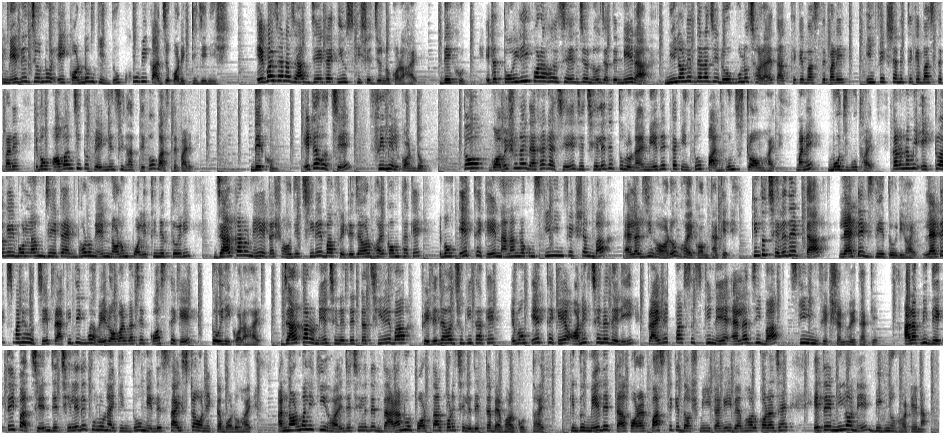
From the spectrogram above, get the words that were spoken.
মেয়েদের জন্য এই কন্ডোম কিন্তু খুবই কার্যকর একটি জিনিস। এবার জানা যাক যে এটা ইউজ কিসের জন্য করা হয়। দেখুন, এটা তৈরিই করা হয়েছে এর জন্য যাতে মেয়েরা মিলনের দ্বারা যে রোগগুলো ছড়ায় তার থেকে বাঁচতে পারে ইনফেকশনের থেকে বাঁচতে পারে এবং অবাঞ্ছিত প্রেগনেন্সির হাত থেকেও বাঁচতে পারে। দেখুন, এটা হচ্ছে ফিমেল কন্ডোম তো গবেষণায় দেখা গেছে যে ছেলেদের তুলনায় মেয়েদেরটা কিন্তু পাঁচ গুণ স্ট্রং হয় মানে মজবুত হয়। কারণ আমি একটু আগেই বললাম যে এটা এক ধরনের নরম পলিথিনের তৈরি, যার কারণে এটা সহজে ছিঁড়ে বা ফেটে যাওয়ার ভয় কম থাকে এবং এর থেকে নানান রকম স্কিন ইনফেকশন বা অ্যালার্জি হওয়ারও ভয় কম থাকে। কিন্তু ছেলেদেরটা ল্যাটেক্স দিয়ে তৈরি হয়। ল্যাটেক্স মানে হচ্ছে প্রাকৃতিকভাবে রবার গাছের কস থেকে তৈরি করা হয়, যার কারণে ছেলেদেরটা ছিঁড়ে বা ফেটে যাওয়ার ঝুঁকি থাকে এবং এর থেকে অনেক ছেলেদেরই প্রাইভেট পার্টসের স্কিনে অ্যালার্জি বা স্কিন ইনফেকশন হয়ে থাকে। আর আপনি দেখতেই পাচ্ছেন যে ছেলেদের তুলনায় কিন্তু মেয়েদের সাইজটা অনেকটা বড় হয়। আর নর্মালি কি হয় যে ছেলেদের দাঁড়ানোর পর তারপরে ছেলেদেরটা ব্যবহার করতে হয়। কিন্তু মেয়েদেরটা করার পাঁচ থেকে দশ মিনিট আগেই ব্যবহার করা যায়। এতে মিলনে বিঘ্ন ঘটে না।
